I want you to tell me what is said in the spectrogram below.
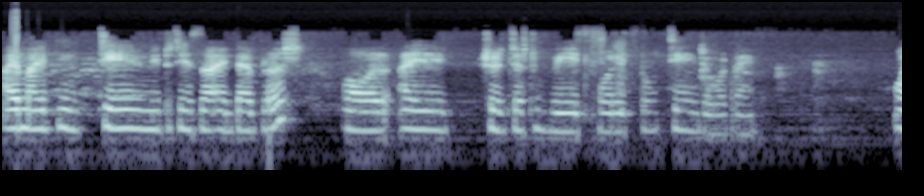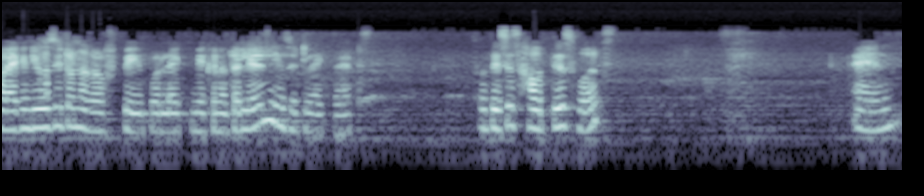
i might change need to change the entire brush or i should just wait for it to change over time. Or i can use it on a rough paper like make another layer and use it like that. So this is how this works. And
